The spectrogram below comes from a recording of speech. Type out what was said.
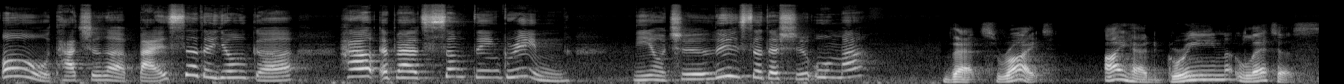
哦，他吃了白色的优格。How about something green? 你有吃绿色的食物吗？That's right. I had green lettuce.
